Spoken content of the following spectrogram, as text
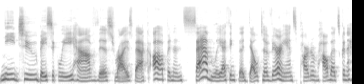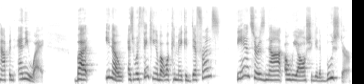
need to basically have this rise back up. And then sadly, I think the Delta variant's part of how that's going to happen anyway. But, you know, as we're thinking about what can make a difference, the answer is not, oh, we all should get a booster.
